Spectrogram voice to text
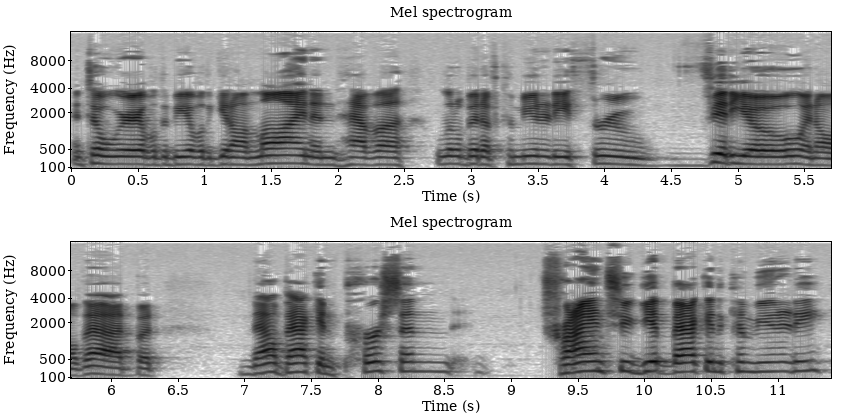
until we were able to be able to get online and have a little bit of community through video and all that. But now back in person, trying to get back into community,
